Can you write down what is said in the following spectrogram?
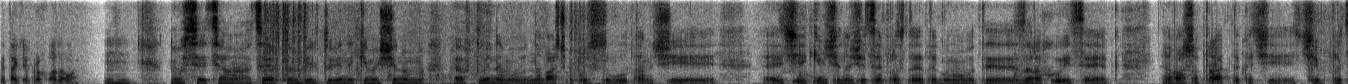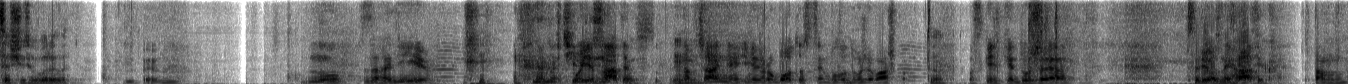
І так і проходило. Угу. Ну, ось ця, цей автомобіль, то він якимось чином е, вплине на вашу курсову там, чи, е, чи яким чином, чи це просто, так би мовити, зарахується як ваша практика, чи, чи про це щось говорили? Напевне. Ну, взагалі, Поєднати. навчання і роботу з цим було дуже важко. Так. оскільки дуже серйозний графік. Там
